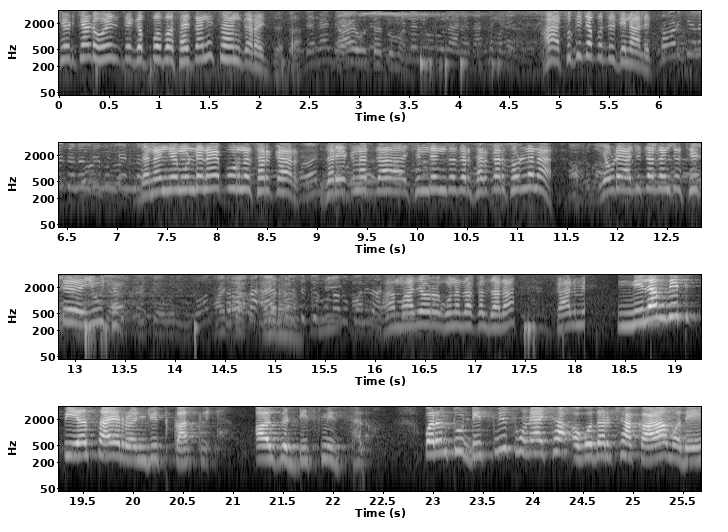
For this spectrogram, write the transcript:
छेडछाड होईल ते गप्प बसायचं आणि सहन करायचं. काय होतं तुम्हाला? हा चुकीच्या पद्धतीने आलेत. धनंजय मुंडे नाही पूर्ण सरकार. जर एकनाथ शिंदेचं जर सरकार सोडलं ना एवढे अजितदादांच्या सीट येऊ शक अच्छा हा माझ्यावर गुन्हा दाखल झाला. काल मी निलंबित P S I Ranjit Kasle आज डिसमिस झाला. परंतु डिसमिस होण्याच्या अगोदरच्या काळामध्ये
